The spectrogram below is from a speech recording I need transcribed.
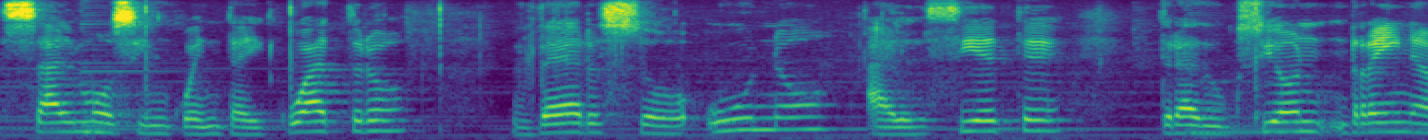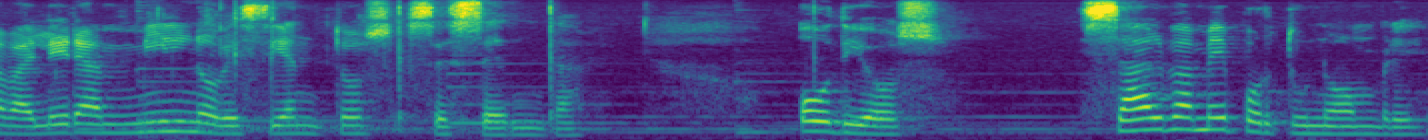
Salmo 54, verso 1 al 7, traducción Reina Valera 1960. Oh Dios, Sálvame por tu nombre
